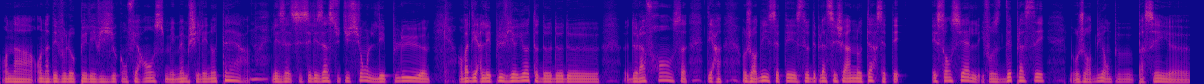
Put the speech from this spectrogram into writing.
on a on a développé les visioconférences mais même chez les notaires Ouais. c'est les institutions les plus euh, on va dire les plus vieillottes de de de, de la France aujourd'hui c'était se déplacer chez un notaire c'était essentiel il faut se déplacer aujourd'hui on peut passer euh,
